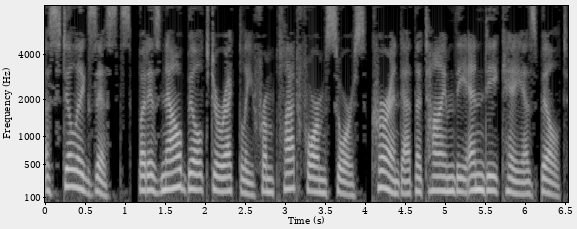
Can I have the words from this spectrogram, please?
a still exists, but is now built directly from platform source current at the time the NDK is built.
